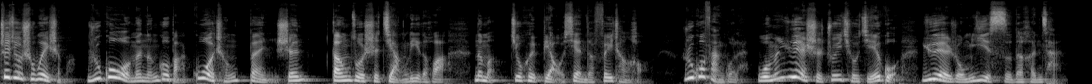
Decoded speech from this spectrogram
这就是为什么，如果我们能够把过程本身当做是奖励的话，那么就会表现得非常好。如果反过来，我们越是追求结果，越容易死得很惨。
